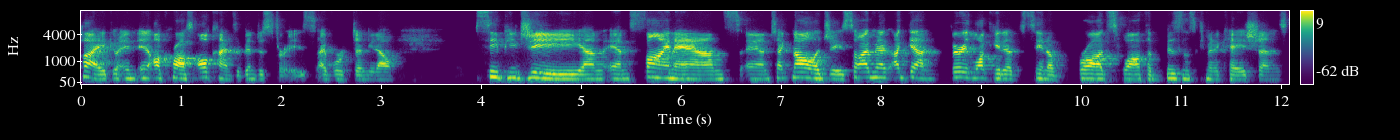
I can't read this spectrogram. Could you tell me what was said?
pike and, and across all kinds of industries. I've worked in, you know, CPG and, and finance and technology. So I mean, again, very lucky to have seen a broad swath of business communications.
